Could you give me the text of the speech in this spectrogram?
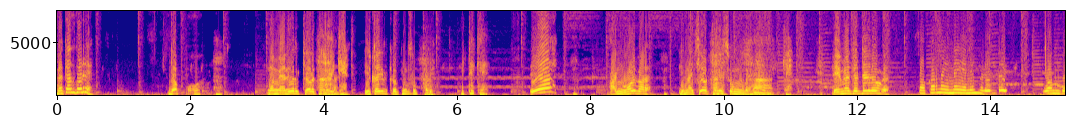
ಬೇಕಾದ್ ಕೊಡ್ರಿ. ದಪ್ಪು. ನಮ್ಮ ಮ್ಯಾನೇಜರ್ ಕೇಳ್ತೀನಿ ಹಾ, ಕೇಳ್. ಕೇಳ್ತೀನಿ. ಸ್ವಲ್ಪ ತಡಿ. ಇಟ್ಟಕ್ಕೆ ಏ ಹಂಗ ನೋಡ್ಬೇಡ. ಇನ್ನ ಕೇಳ್ತೀನಿ ಸುಮ್ಮನೆ ಹಾ ಓಕೆ. ಪೇಮೆಂಟ್ ಎಟ್ ಹೇಳಿದೆ ಅವಂಗ ಸಾವುಕಾರನ ಇನ್ನ ಏನೇನ್ ಹೇಳಿಲ್ರಿ? ಒಂದ್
